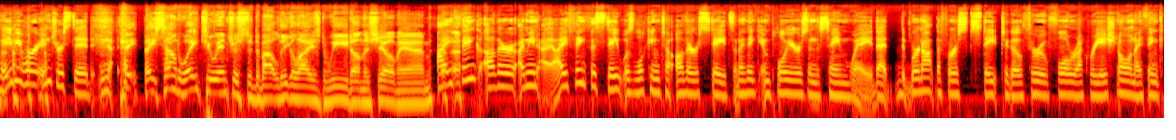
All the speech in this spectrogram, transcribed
maybe we're interested. You know, hey they sound way too interested about legalized weed on the show man I think other, I mean, I I think the state was looking to other states, and I think employers in the same way that we're not the first state to go through full recreational. And I think,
